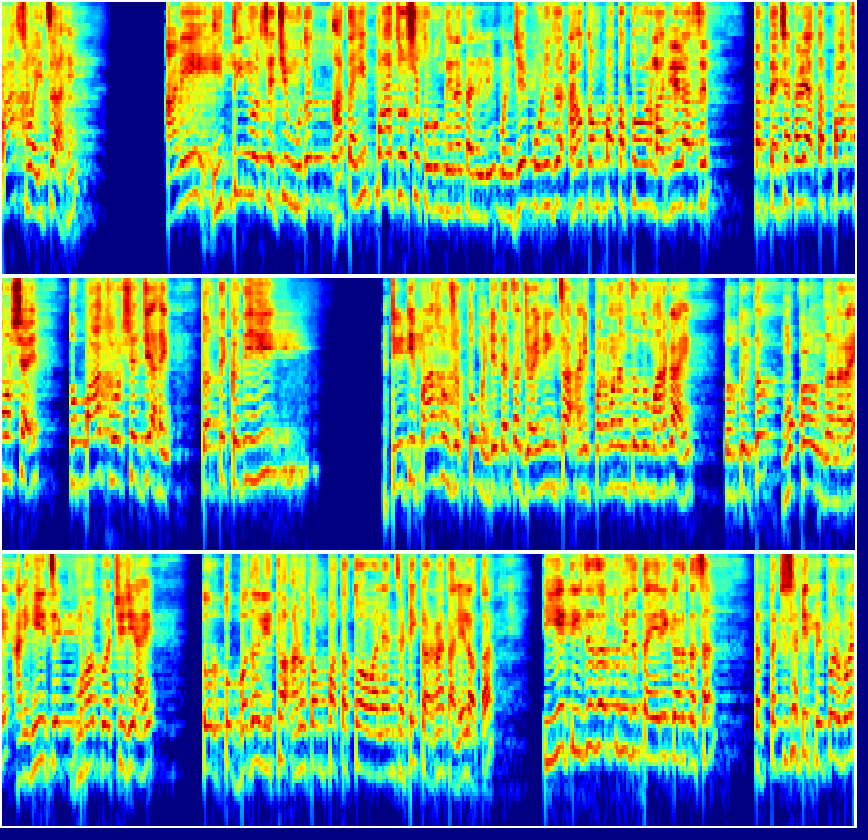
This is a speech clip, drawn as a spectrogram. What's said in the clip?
पास व्हायचं आहे. आणि ही तीन वर्षाची मुदत आता ही पाच वर्ष करून देण्यात आलेली आहे. म्हणजे कोणी जर अनुकंपा तत्वावर लागलेला असेल तर त्याच्याकडे आता पाच वर्ष आहे तो पाच वर्ष जे आहे तर ते कधीही टीटी पास होऊ शकतो. म्हणजे त्याचा जॉईनिंगचा आणि परमनंटचा जो मार्ग आहे तर तो इथं मोकळा होऊन जाणार आहे. आणि हीच एक महत्वाची जी आहे तर तो बदल इथं अनुकंपा तत्वावाल्यांसाठी करण्यात आलेला होता. टीएटीचे जर तुम्ही जर तयारी करत असाल तर त्याच्यासाठी पेपर वन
